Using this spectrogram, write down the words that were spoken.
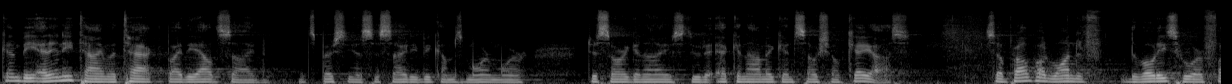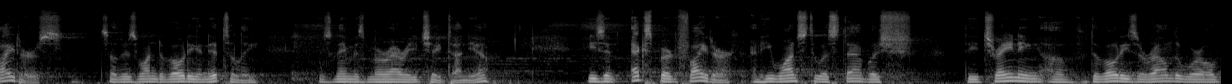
can be at any time attacked by the outside, especially as society becomes more and more disorganized due to economic and social chaos. So Prabhupada wanted devotees who are fighters. So there's one devotee in Italy, his name is Murari Chaitanya. He's an expert fighter, and he wants to establish the training of devotees around the world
